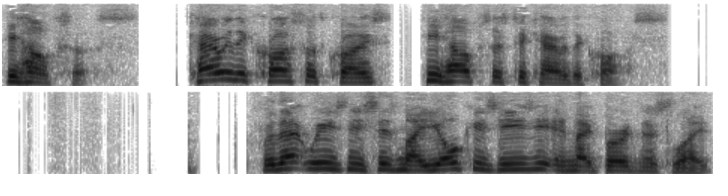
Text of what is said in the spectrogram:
He helps us. Carry the cross with Christ, He helps us to carry the cross. For that reason, He says, My yoke is easy and my burden is light.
